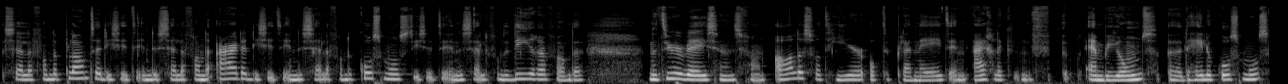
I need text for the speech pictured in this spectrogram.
cellen van de planten. Die zitten in de cellen van de aarde. Die zitten in de cellen van de kosmos. Die zitten in de cellen van de dieren, van de natuurwezens. Van alles wat hier op de planeet en eigenlijk en beyond, eh, de hele kosmos,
